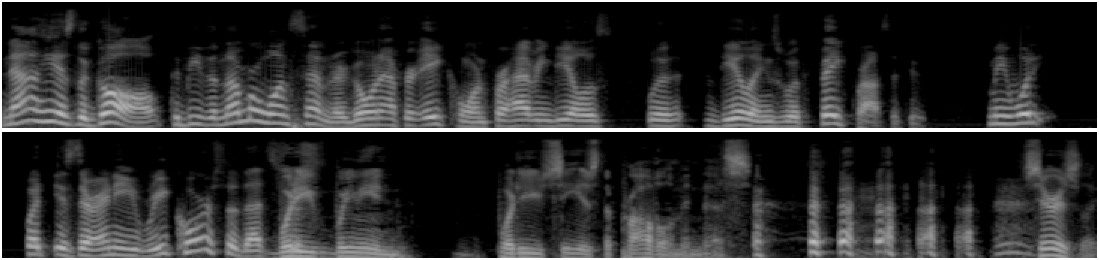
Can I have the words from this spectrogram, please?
Now he has the gall to be the number one senator going after Acorn for having deals with dealings with fake prostitutes. I mean, what? But is there any recourse, or that's what do you What do you mean? What do you see as the problem in this? Seriously,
